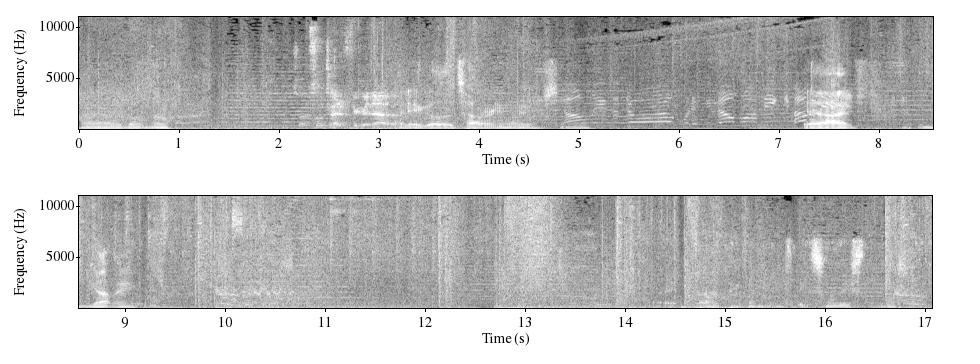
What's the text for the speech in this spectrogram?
I don't know. So I'm still trying to figure that out. I need to go to the tower anyway. So. Don't leave the door open if you don't want me coming. Yeah. I've got me. Alright, I think I'm going to delete some of these things.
